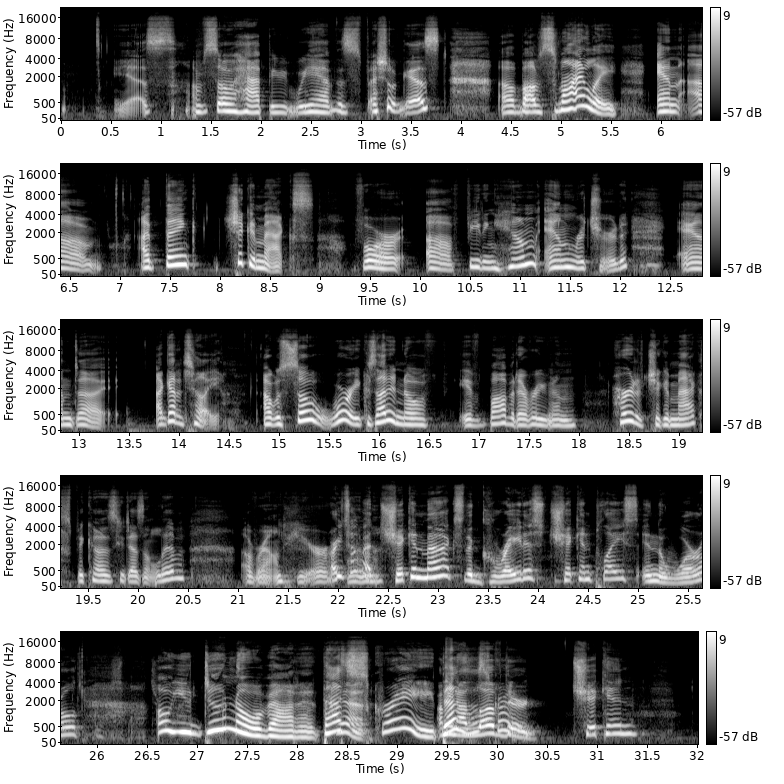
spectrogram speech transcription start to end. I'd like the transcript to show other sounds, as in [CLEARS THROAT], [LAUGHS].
Yes, I'm so happy we have this special guest, uh, Bob Smiley. And um, I thank Chicken Max for uh, feeding him and Richard. And uh, I got to tell you, I was so worried because I didn't know if, if Bob had ever even heard of Chicken Max because he doesn't live around here. Are you talking about Chicken Max, the greatest chicken place in the world? Oh, you do know about it. That's Yeah. great. I mean, I love great. their chicken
